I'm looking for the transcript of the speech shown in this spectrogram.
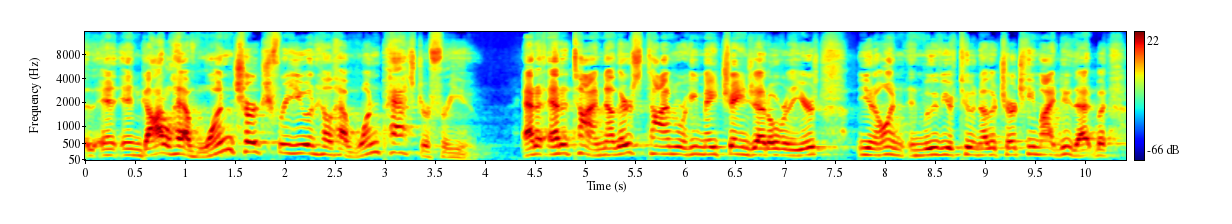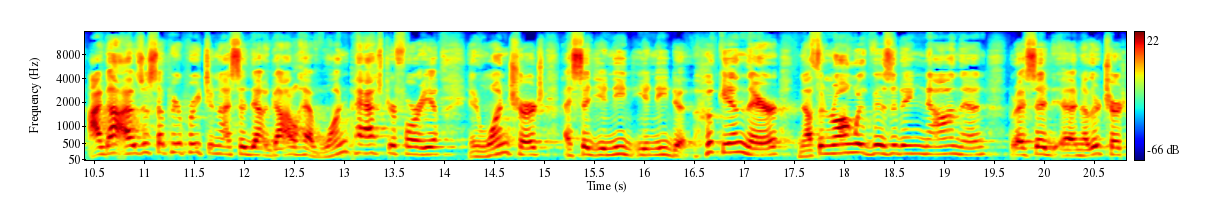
and, and God will have one church for you and He'll have one pastor for you at a, at a time. Now, there's times where he may change that over the years, you know, and, and move you to another church. He might do that. But I got, I was just up here preaching and I said that God will have one pastor for you in one church. I said you need, you need to hook in there. Nothing wrong with visiting now and then. But I said, uh, another church,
